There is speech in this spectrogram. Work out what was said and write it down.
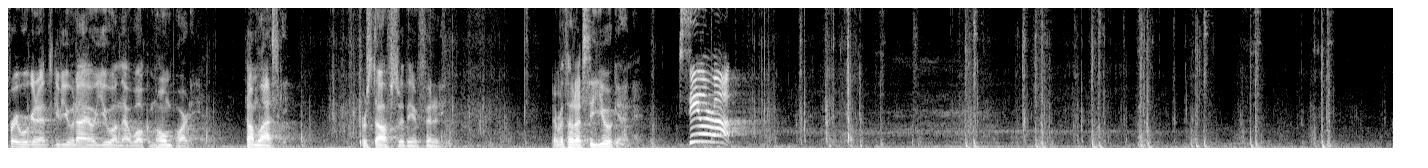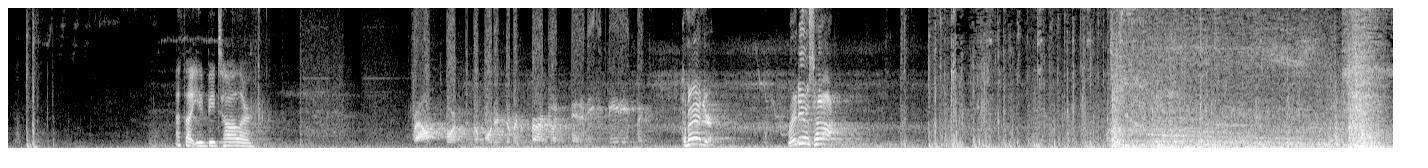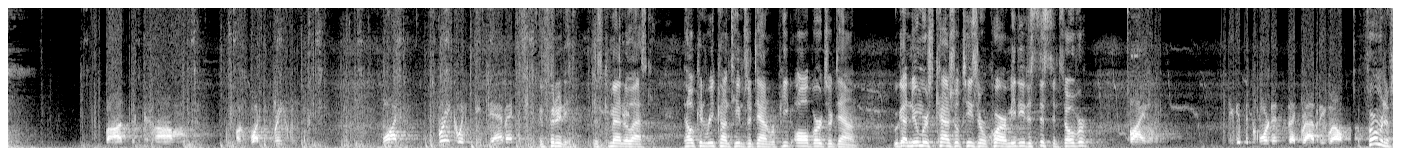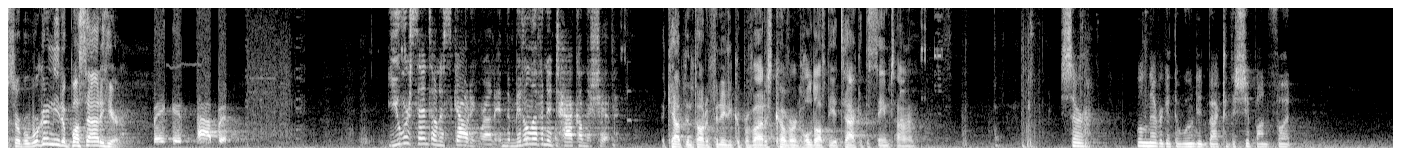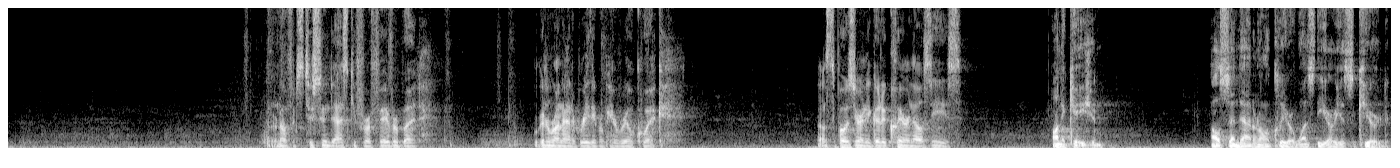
Afraid we're gonna have to give you an IOU on that welcome home party. Tom Lasky. First officer of the Infinity. Never thought I'd see you again. Seal her up! I thought you'd be taller. Ground forces are ordered to return to Infinity immediately. Commander! Radio's hot! Respond to com. On what frequency? What frequency, damn it? Infinity, this is Commander Lasky. Pelican recon teams are down. Repeat, all birds are down. We got numerous casualties and require immediate assistance. Over. Finally. Did you get the coordinates of that gravity well? Affirmative, sir, but we're gonna need to bus out of here. Make it happen. You were sent on a scouting run in the middle of an attack on the ship. The captain thought Infinity could provide us cover and hold off the attack at the same time. Sir, we'll never get the wounded back to the ship on foot. I don't know if it's too soon to ask you for a favor, but we're gonna run out of breathing room here real quick. I don't suppose you're any good at clearing LZs. On occasion. I'll send out an all clear once the area is secured.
